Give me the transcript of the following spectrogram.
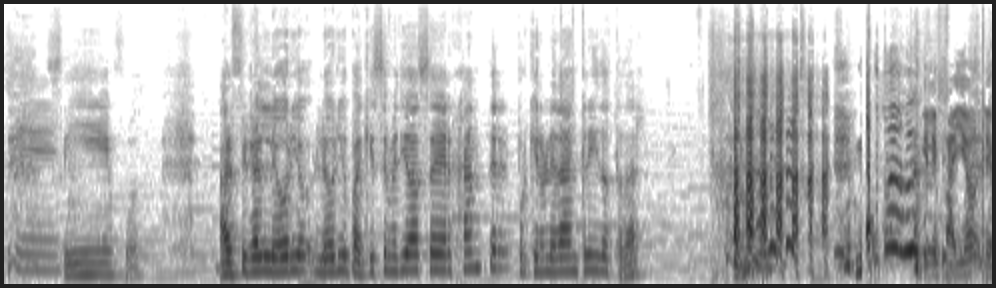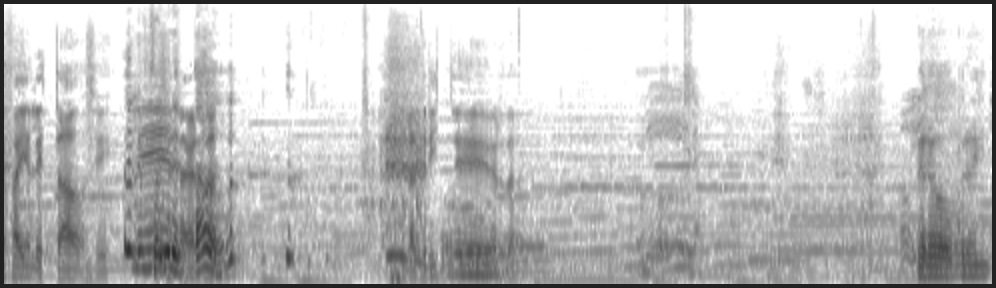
Sí. Sí, pues. Al final Leorio, Leorio, ¿para qué se metió a ser Hunter? Porque no le daban crédito estatal. Que le falló, le falló el Estado, sí. Le falló el La estado. La triste verdad. Mira. Pero, pero in-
